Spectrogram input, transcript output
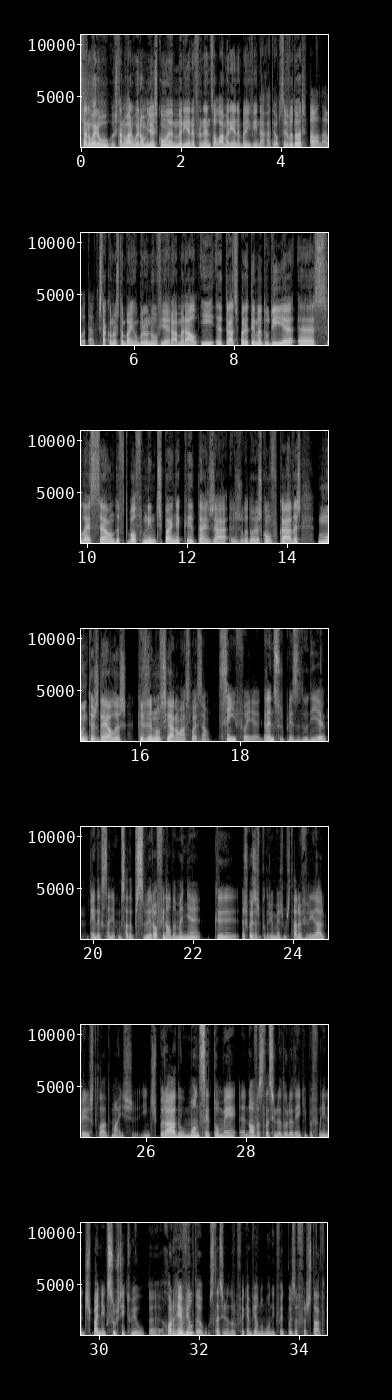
Está no, Euro, está no ar o Euro Milhões com a Mariana Fernandes. Olá, Mariana, bem-vinda à Rádio Observador. Olá, boa tarde. Está connosco também o Bruno Vieira Amaral e uh, trazes para tema do dia a seleção de futebol feminino de Espanha, que tem já jogadoras convocadas, muitas delas que renunciaram à seleção. Sim, foi a grande surpresa do dia, ainda que se tenha começado a perceber ao final da manhã que as coisas poderiam mesmo estar a virar para este lado mais inesperado. Montse Tomé, a nova selecionadora da equipa feminina de Espanha, que substituiu uh, Jorge Vilda, o selecionador que foi campeão do mundo e que foi depois afastado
